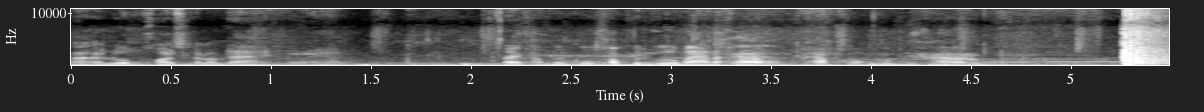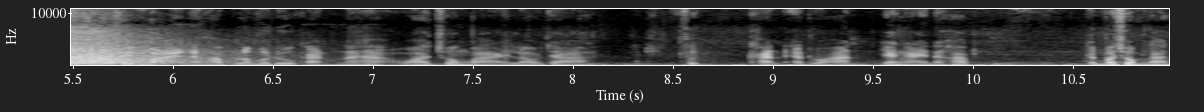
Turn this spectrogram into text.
มากันร่วมคอร์สกับเราได้นะครับ ใช่ครับคุณครูขอบคุณครูมากนะครับ ครับผมขอบคุณครับ เรามาดูกันนะฮะว่าช่วงบ่ายเราจะฝึกขั้นแอดวานซ์ยังไงนะครับ เดี๋ยวมาชมกัน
